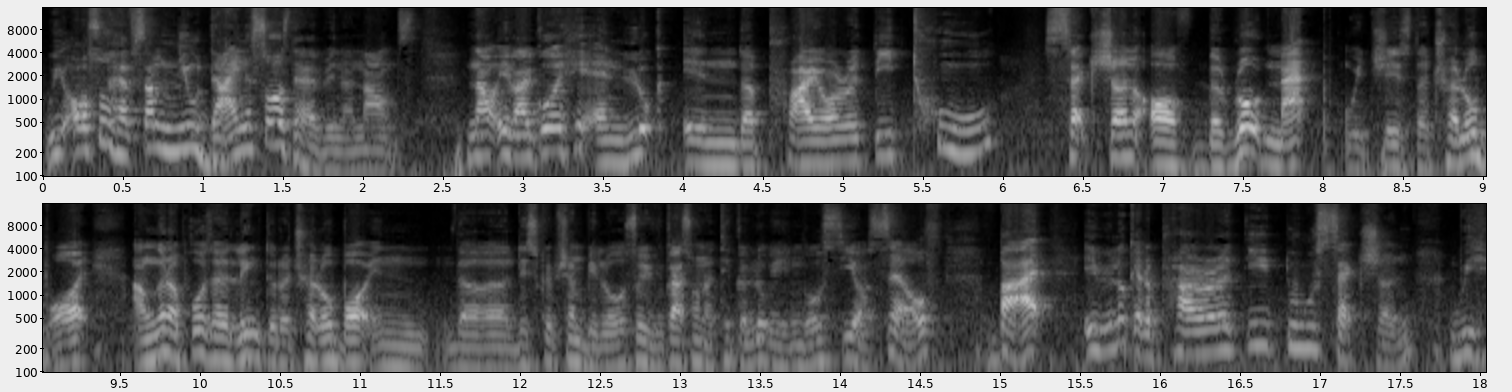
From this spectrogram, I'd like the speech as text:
we also have some new dinosaurs that have been announced. Now, if I go ahead and look in the priority 2 section of the roadmap, which is the Trello board, I'm going to post a link to the Trello board in the description below, so if you guys want to take a look, you can go see yourself. But, if you look at the priority 2 section, we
